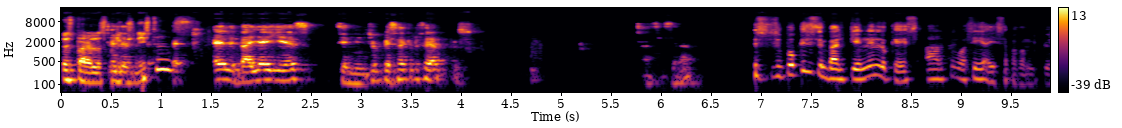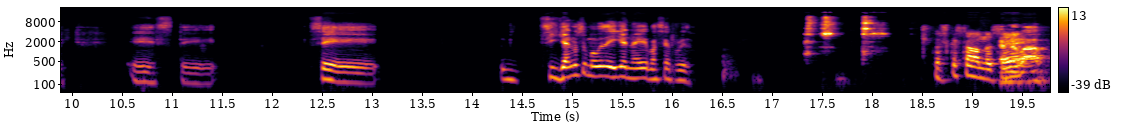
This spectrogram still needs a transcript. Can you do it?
Pues para los El, coleccionistas. el detalle ahí es, si el nicho empieza a crecer, pues así será. Supongo que si se mantiene en lo que es arte o así, ahí se apagó mi play. Este. Se. Si ya no se mueve de ella, nadie va a hacer ruido. Pues que hasta donde sé, no a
